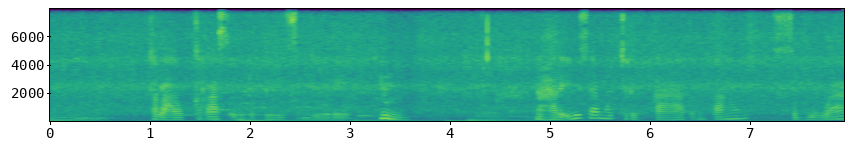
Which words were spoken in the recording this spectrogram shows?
um, terlalu keras untuk diri sendiri. nah hari ini saya mau cerita tentang sebuah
